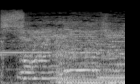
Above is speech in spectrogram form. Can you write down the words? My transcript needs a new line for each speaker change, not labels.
Some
